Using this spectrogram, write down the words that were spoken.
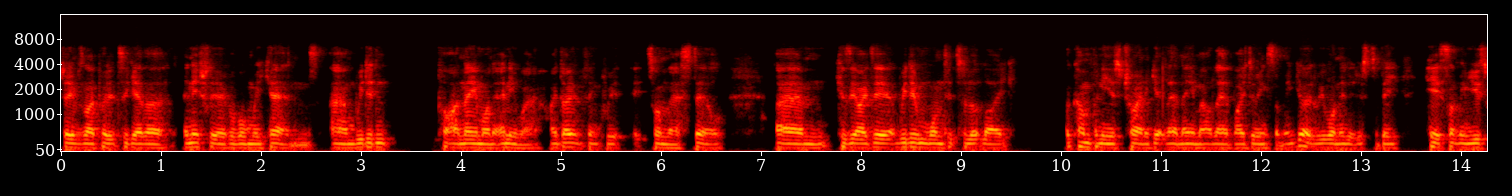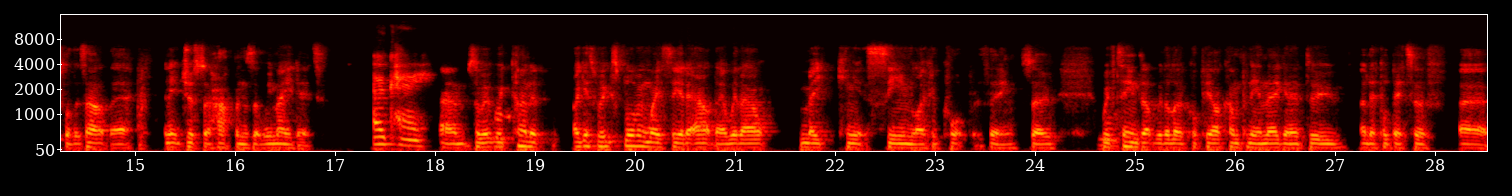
James and I put it together initially over one weekend, and we didn't put our name on it anywhere. I don't think we, it's on there still, because um, the idea we didn't want it to look like a company is trying to get their name out there by doing something good. We wanted it just to be here's something useful that's out there, and it just so happens that we made it. Okay. Um, so we're kind of, I guess, we're exploring ways to get it out there without making it seem like a corporate thing. So we've teamed up with a local PR company, and they're going to do a little bit of uh,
